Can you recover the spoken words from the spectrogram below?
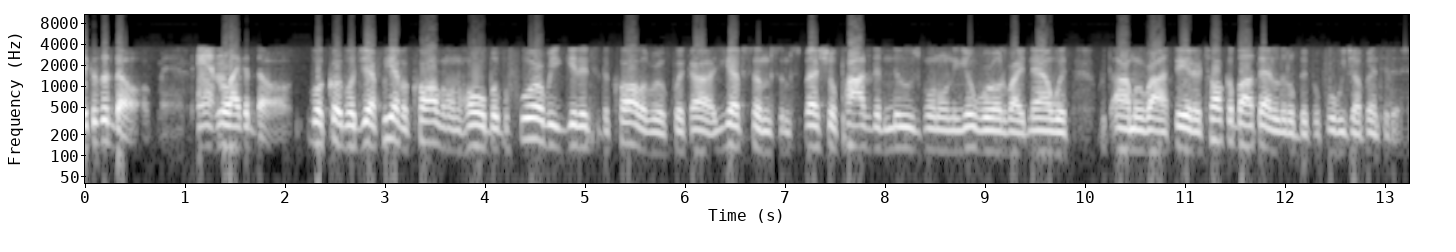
sick as a dog, man. panting like a dog. Well, well, Jeff, we have a caller on hold, but before we get into the caller, real quick, uh, you have some some special positive news going on in your world right now with with Amun Ra Theater. Talk about that a little bit before we jump into this.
